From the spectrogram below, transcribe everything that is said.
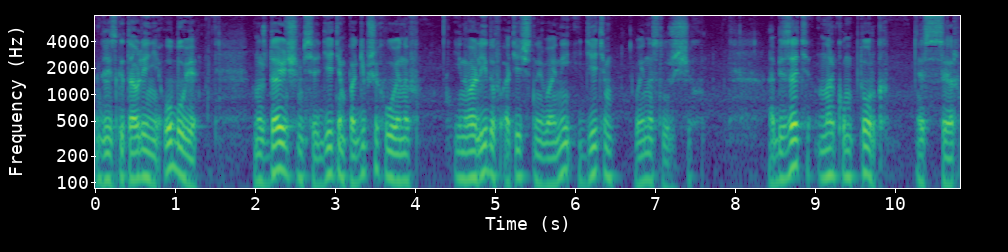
для изготовления обуви нуждающимся детям погибших воинов, инвалидов Отечественной войны и детям военнослужащих. Обязать Наркомторг СССР,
